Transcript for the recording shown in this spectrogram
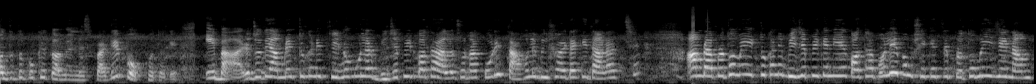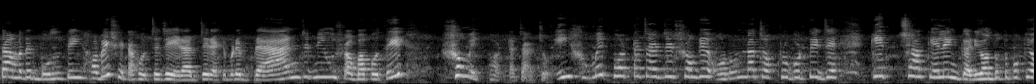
অন্ততপক্ষে কমিউনিস্ট পার্টির পক্ষ থেকে। এবার যদি আমরা একটুখানি তৃণমূল আর বিজেপির কথা আলোচনা করি, তাহলে বিষয়টা কি দাঁড়াচ্ছে? আমরা প্রথমে একটুখানি বিজেপিকে নিয়ে কথা বলি এবং সেক্ষেত্রে প্রথমেই যে নামটা আমাদের বলতেই হবে, সেটা হচ্ছে যে এ রাজ্যের একেবারে ব্র্যান্ড নিউ সভাপতি শ্রমিক ভট্টাচার্য। এই শ্রমিক ভট্টাচার্যের সঙ্গে অরণ্যা চক্রবর্তীর যে কেচ্ছা কেলেঙ্কারি, অন্ততপক্ষে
